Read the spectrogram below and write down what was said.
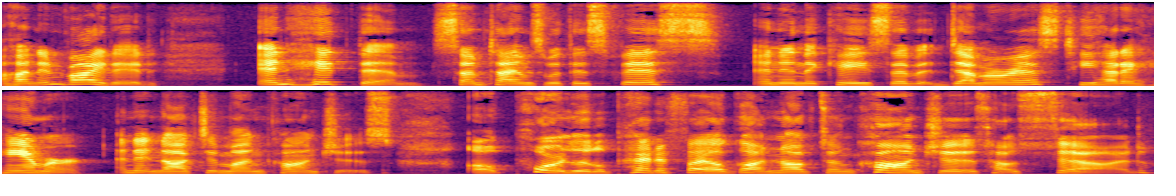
uninvited, and hit them, sometimes with his fists, and in the case of Demarest, he had a hammer and it knocked him unconscious. Oh, poor little pedophile got knocked unconscious. How sad.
